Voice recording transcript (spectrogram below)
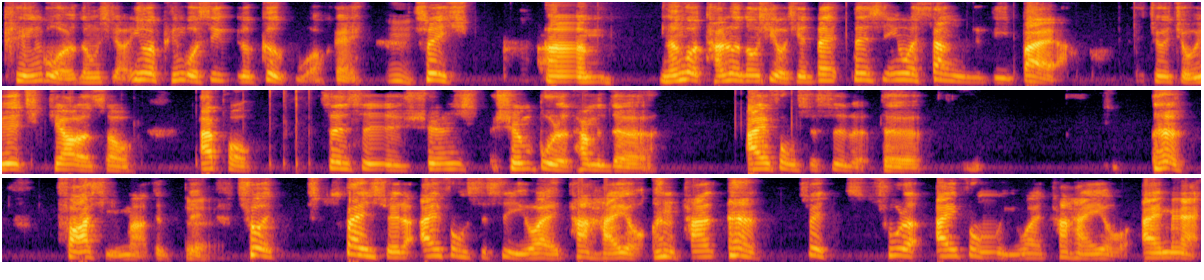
苹果的东西啊，因为苹果是一个个股，OK，嗯，所以嗯，能够谈论的东西有限，但但是因为上个礼拜啊，就九月七号的时候，Apple。正式宣宣布了他们的 iPhone 十四的的 发行嘛，对不对？所以伴随了 iPhone 十四以外，它还有它，所以除了 iPhone 以外，它还有 iMac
